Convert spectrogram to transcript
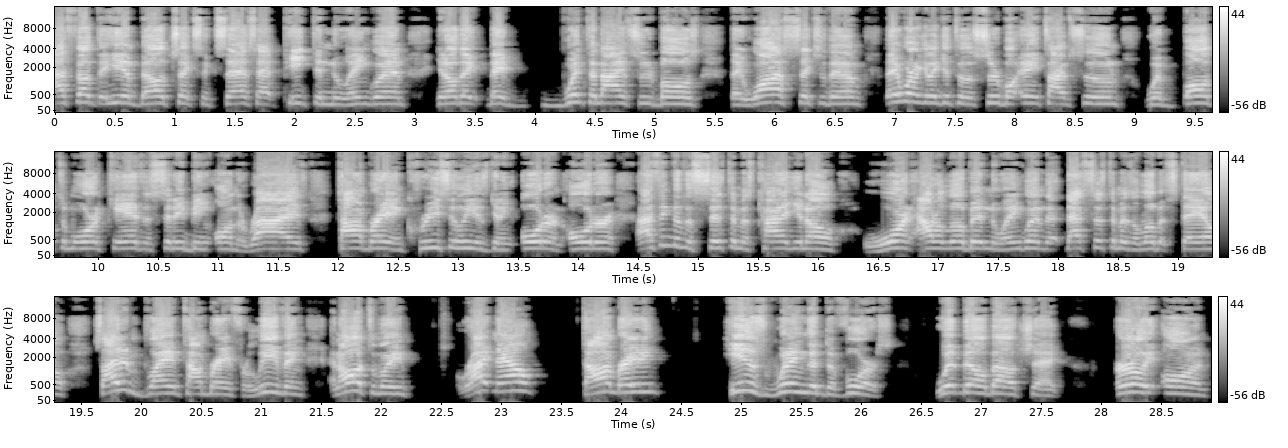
I felt that he and Belichick's success had peaked in New England. You know, they, they went to nine Super Bowls. They won six of them. They weren't going to get to the Super Bowl anytime soon with Baltimore, Kansas City being on the rise. Tom Brady increasingly is getting older and older. I think that the system is kind of, you know, worn out a little bit in New England. That, that system is a little bit stale. So I didn't blame Tom Brady for leaving. And ultimately, right now, Tom Brady, he is winning the divorce with Bill Belichick early on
